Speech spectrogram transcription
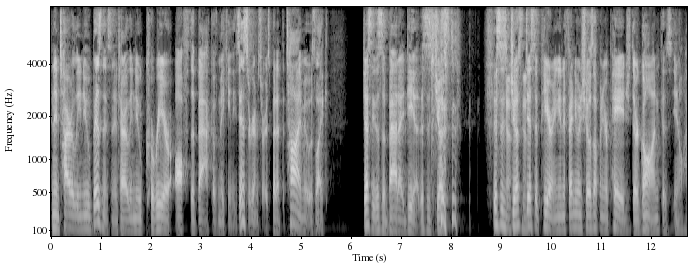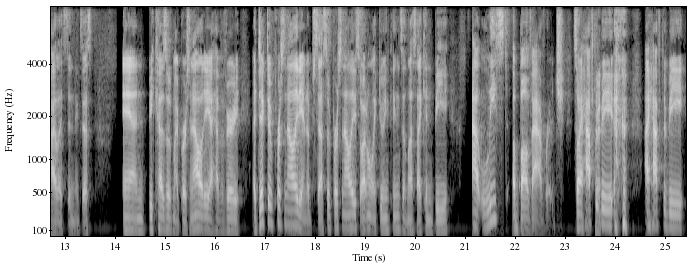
an entirely new business, an entirely new career off the back of making these Instagram stories. But at the time, it was like, Jesse, this is a bad idea. This is just. this is yeah, just yeah. disappearing and if anyone shows up on your page they're gone because you know highlights didn't exist and because of my personality, I have a very addictive personality and obsessive personality. So I don't like doing things unless I can be at least above average. So I have to right. be, I have to be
